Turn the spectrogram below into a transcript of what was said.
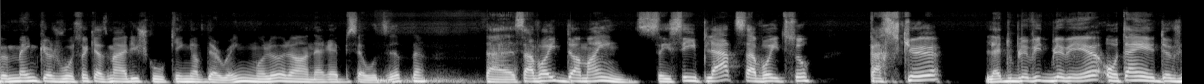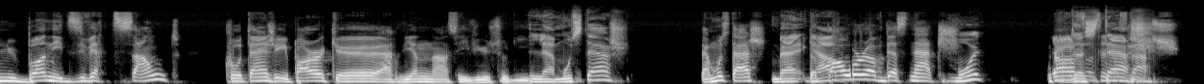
même que je vois ça quasiment aller jusqu'au King of the Ring, moi, là, là en Arabie Saoudite. là. Ça, ça va être de même. C'est plate, ça va être ça. Parce que la WWE, autant est devenue bonne et divertissante, qu'autant j'ai peur qu'elle revienne dans ses vieux souliers. La moustache. La moustache. Ben, The power of the snatch. Moi, Non, de ça, c'est le stash.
